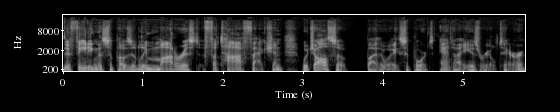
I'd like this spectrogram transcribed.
defeating the supposedly moderate Fatah faction, which also, by the way, supports anti Israel terror.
